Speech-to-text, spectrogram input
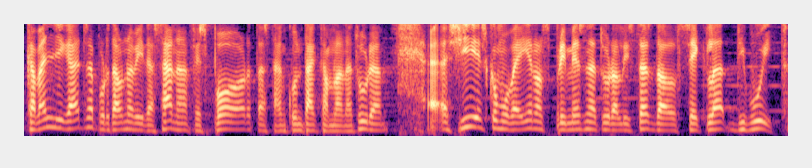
que van lligats a portar una vida sana, fer esport, estar en contacte amb la natura. Eh, Així és com ho veien els primers naturalistes del segle XVIII.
